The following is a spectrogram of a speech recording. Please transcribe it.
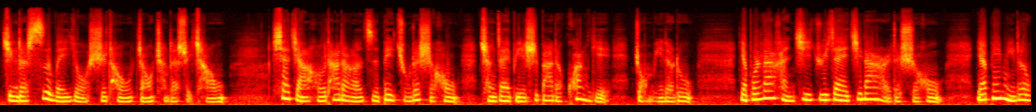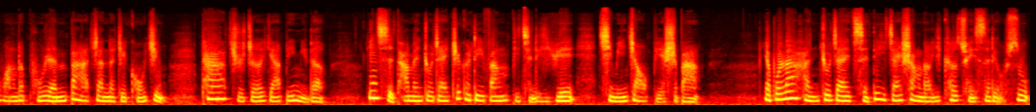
井的四围有石头凿成的水槽。夏甲和他的儿子被逐的时候，曾在别是巴的旷野走迷了路。亚伯拉罕寄居在基拉尔的时候，亚比米勒王的仆人霸占了这口井，他指责亚比米勒。因此，他们就在这个地方彼此立约，起名叫别是巴。亚伯拉罕就在此地栽上了一棵垂丝柳树，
